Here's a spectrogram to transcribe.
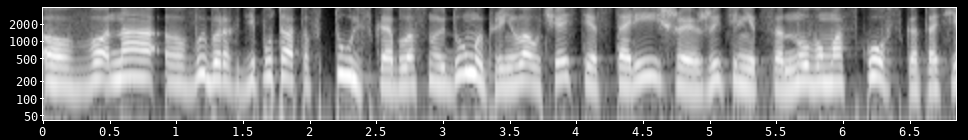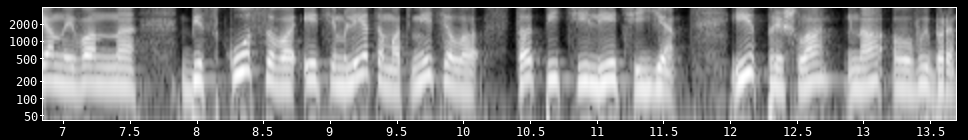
Э, в, на выборах депутатов Тульской областной думы приняла участие старейшая жительница Новомосковска Татьяна Ивановна Бескосова. Этим летом отметила 105-летие и пришла на выборы.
